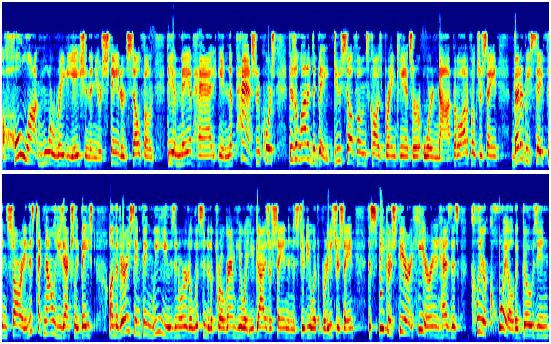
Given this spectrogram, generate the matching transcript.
a whole lot more radiation than your standard cell phone that you may have had in the past. And of course, there's a lot of debate. Do cell phones cause brain cancer or not? But a lot of folks are saying better be safe than sorry. And this technology is actually based on the very same thing we use in order to listen to the program, hear what you guys are saying in the studio, what the producer's saying. The speakers here, and it has this clear coil that goes in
